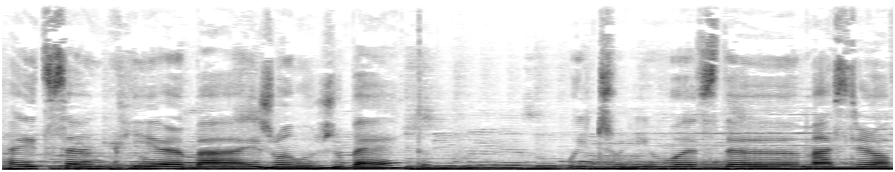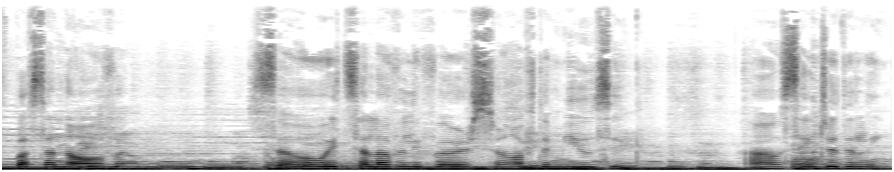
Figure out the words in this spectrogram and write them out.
It's sung here by João Gilberto, was the master of bossa nova. So it's a lovely version of the music. I'll send you the link.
